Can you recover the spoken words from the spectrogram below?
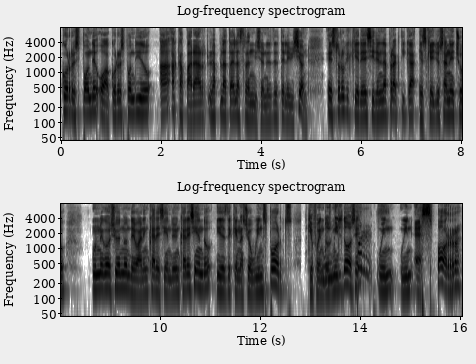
corresponde o ha correspondido a acaparar la plata de las transmisiones de televisión. Esto lo que quiere decir en la práctica es que ellos han hecho un negocio en donde van encareciendo y encareciendo y desde que nació Win Sports, que fue en 2012, Win, Win Sport,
